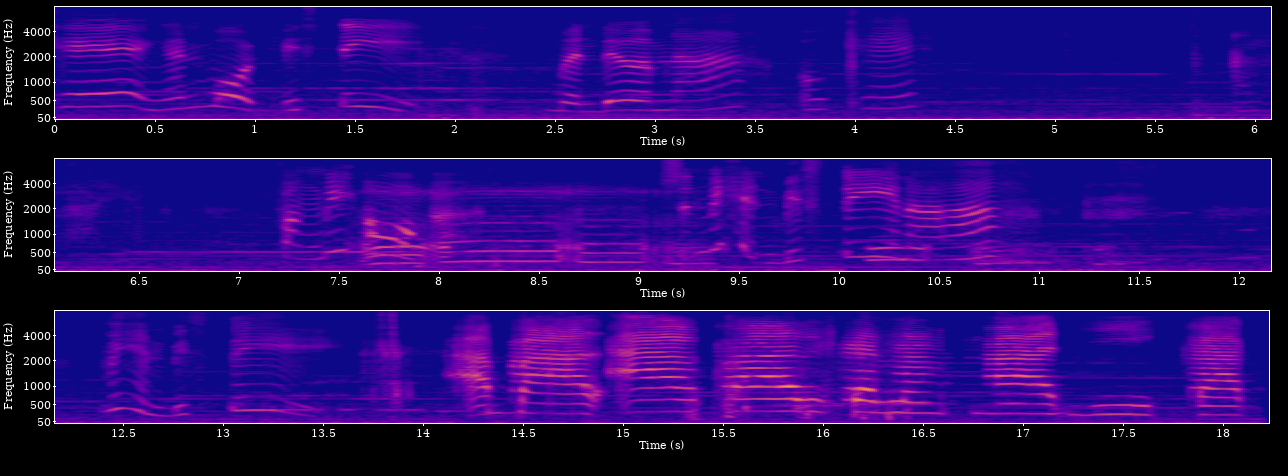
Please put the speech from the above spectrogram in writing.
เค งั้นโหวตบิสตี้ เหมือนเดิมนะ โอเค อะไรอะฟังไม่ออกอะ ฉันไม่เห็นบิสตี้นะ ไม่เห็นบิสตี้อาปาลอาปาลกันมาปาดีกัด no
